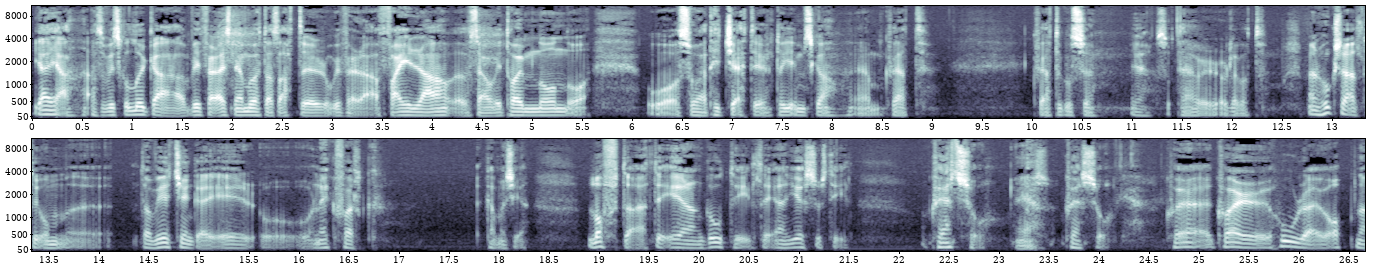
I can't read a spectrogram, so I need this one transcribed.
Ja, ja. Alltså vi skulle lycka, vi får ens när mötas åter och vi får fira så har vi tar någon och och så att hitta efter till Jimska ehm kvärt kvärt och gosse. Ja, så det är ordentligt gott. Men huxar alltid om da vetjenga er, og, og nekkfalk, kan man säga, lofta at det er en god til, det er en Jesus til. Hvert så, ja. Hva hvert så. Hver, hver hora er åpna,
